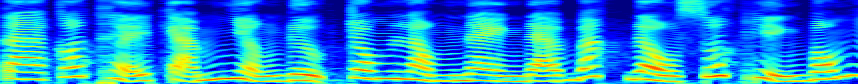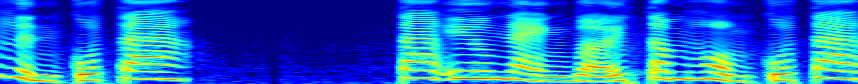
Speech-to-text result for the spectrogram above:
ta có thể cảm nhận được trong lòng nàng đã bắt đầu xuất hiện bóng hình của ta. Ta yêu nàng bởi tâm hồn của ta,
